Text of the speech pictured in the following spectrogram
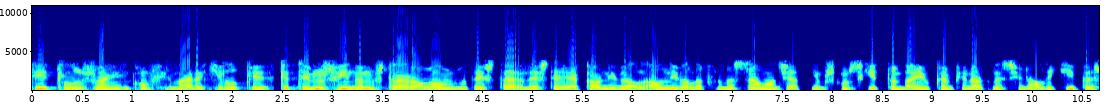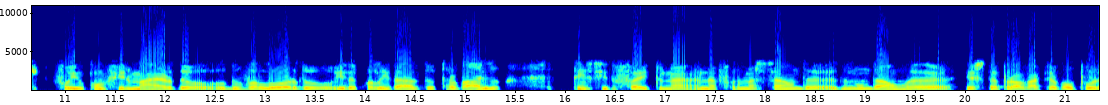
títulos vêm confirmar aquilo que, que temos vindo a mostrar ao longo desta, desta época, ao nível, ao nível da formação, onde já tínhamos conseguido também o Campeonato Nacional de Equipas. Foi o confirmar do, do valor do, e da qualidade do trabalho tem sido feito na, na formação de, de Mundão. Uh, esta prova acabou por,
